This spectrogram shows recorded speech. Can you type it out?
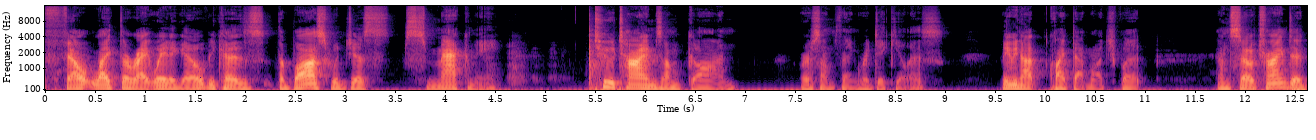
felt like the right way to go because the boss would just smack me two times I'm gone or something ridiculous. Maybe not quite that much, but and so trying to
